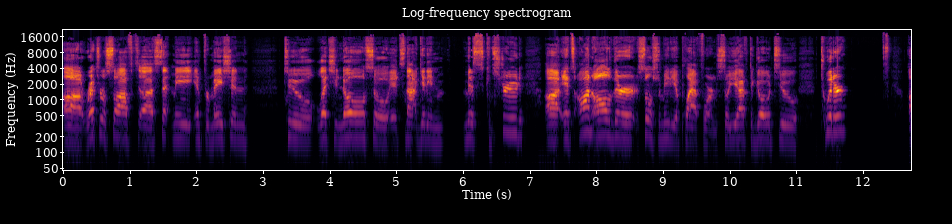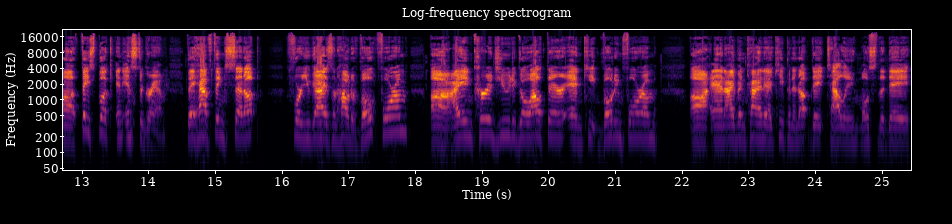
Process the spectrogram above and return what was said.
Uh, Retrosoft uh, sent me information to let you know so it's not getting misconstrued. Uh, it's on all their social media platforms. So you have to go to Twitter, uh, Facebook, and Instagram. They have things set up for you guys on how to vote for them. Uh, I encourage you to go out there and keep voting for them. Uh, and I've been kind of keeping an update tally most of the day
